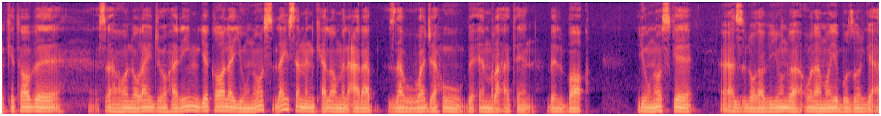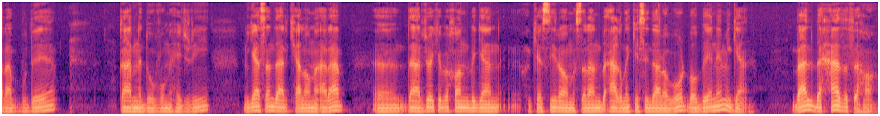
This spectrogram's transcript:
در کتاب سهانقه جوهری میگه قال یونس لیس من کلام العرب زوجه به امرأت بالباء. یونس که از لغویون و علمای بزرگ عرب بوده قرن دوم هجری میگه اصلا در کلام عرب در جایی که بخوان بگن کسی را مثلا به عقد کسی در آورد با به نمیگن. بل به حذفها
